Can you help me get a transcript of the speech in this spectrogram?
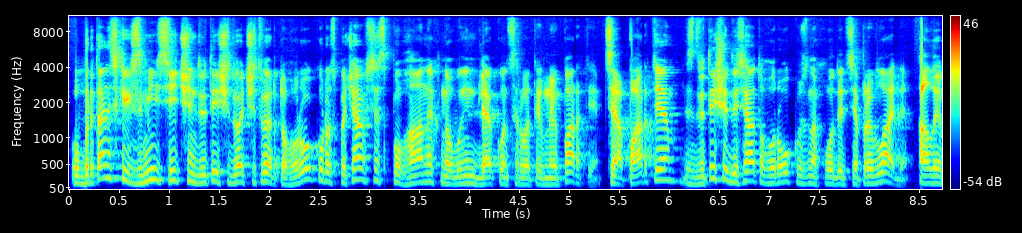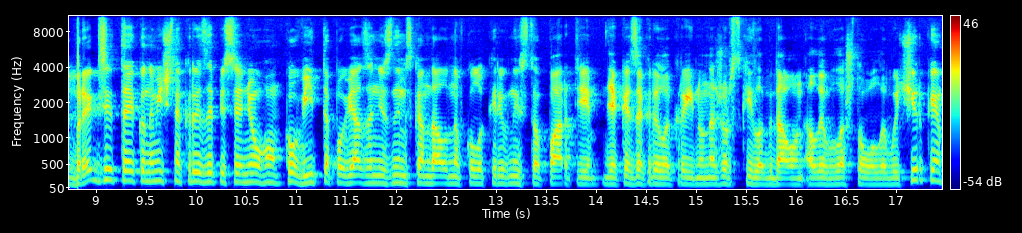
У британських змі січень 2024 року розпочався з поганих новин для консервативної партії. Ця партія з 2010 року знаходиться при владі, але Брекзит та економічна криза після нього, ковід та пов'язані з ним скандали навколо керівництва партії, яке закрило країну на жорсткий локдаун, але влаштовували вечірки,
